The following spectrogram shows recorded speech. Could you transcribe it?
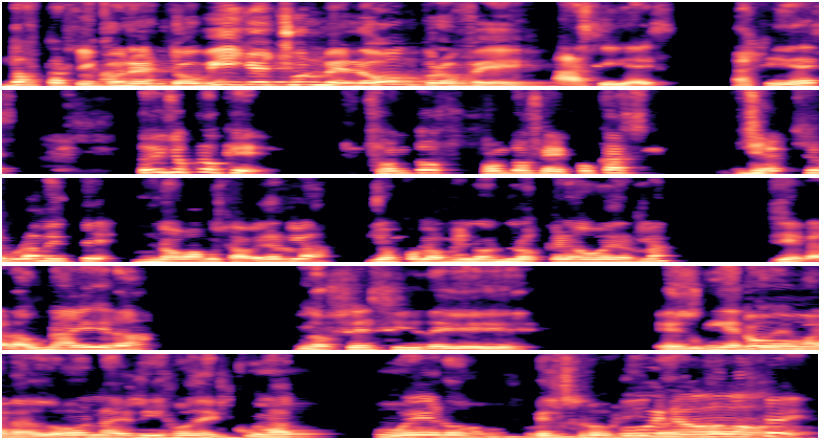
dos personas. Y con el tobillo hecho un melón, profe. Así es, así es. Entonces yo creo que son dos, son dos épocas. seguramente no vamos a verla. Yo por lo menos no creo verla. Llegará una era, no sé si de el nieto de Maradona, el hijo del Cunagüero, el sobrino, no, no sé.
